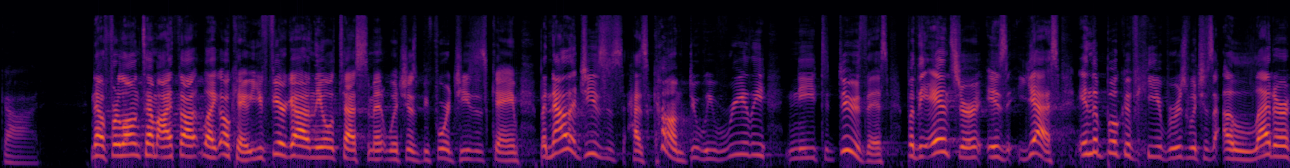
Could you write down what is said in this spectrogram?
God. Now, for a long time, I thought, like, okay, you fear God in the Old Testament, which is before Jesus came. But now that Jesus has come, do we really need to do this? But the answer is yes. In the book of Hebrews, which is a letter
